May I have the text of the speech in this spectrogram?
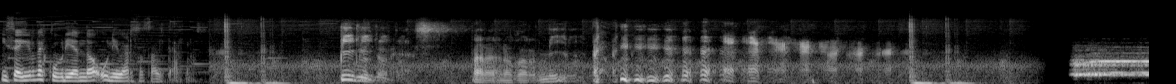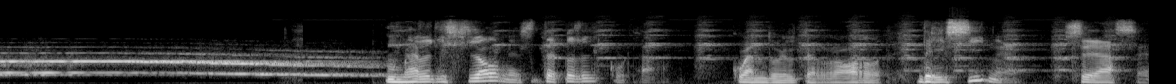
y seguir descubriendo universos alternos. Píldoras para no dormir. Maldiciones de película. Cuando el terror del cine se hace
